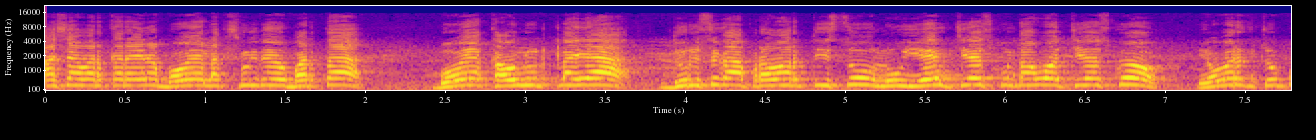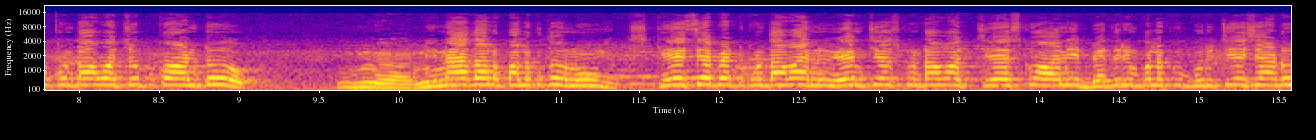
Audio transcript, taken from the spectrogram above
ఆశా వర్కర్ అయిన బోయ లక్ష్మీదేవి భర్త బోయ కౌలుట్లయ్య దురుసుగా ప్రవర్తిస్తూ నువ్వు ఏం చేసుకుంటావో చేసుకో ఎవరికి చెప్పుకుంటావో చెప్పుకో అంటూ నినాదాలు పలుకుతూ నువ్వు కేసే పెట్టుకుంటావా నువ్వేం చేసుకుంటావో చేసుకో అని బెదిరింపులకు గురి చేశాడు.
